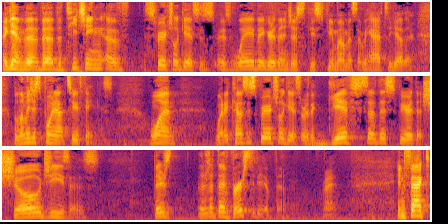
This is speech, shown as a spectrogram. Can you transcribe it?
again, the, the, the, teaching of spiritual gifts is, is way bigger than just these few moments that we have together. But let me just point out two things. One, when it comes to spiritual gifts or the gifts of the Spirit that show Jesus, there's, there's a diversity of them, right? In fact,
